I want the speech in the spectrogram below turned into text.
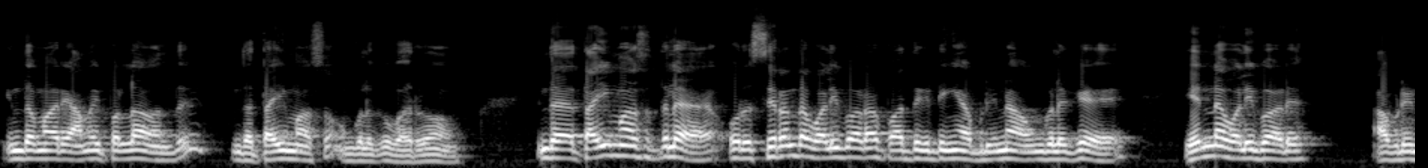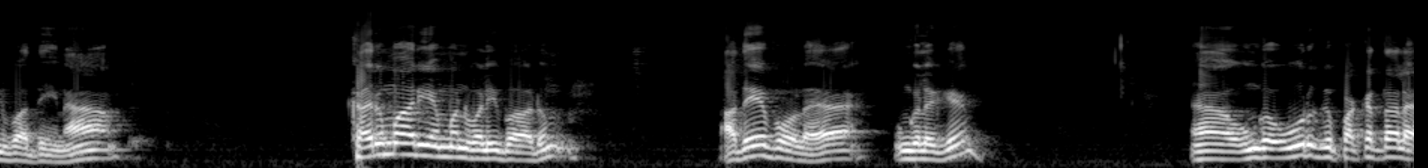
இந்த மாதிரி அமைப்பெல்லாம் வந்து இந்த தை மாதம் உங்களுக்கு வரும். இந்த தை மாதத்தில் ஒரு சிறந்த வழிபாடாக பார்த்துக்கிட்டிங்க அப்படின்னா உங்களுக்கு என்ன வழிபாடு அப்படின்னு பார்த்தீங்கன்னா கருமாரியம்மன் வழிபாடும் அதே போல் உங்களுக்கு உங்கள் ஊருக்கு பக்கத்தால்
